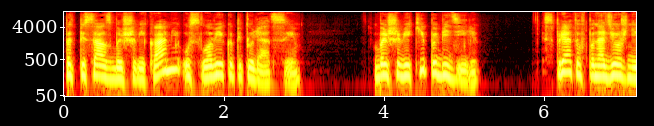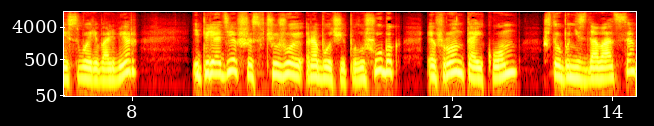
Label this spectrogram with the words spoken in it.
подписал с большевиками условия капитуляции. Большевики победили. Спрятав понадежнее свой револьвер, и, переодевшись в чужой рабочий полушубок, Эфрон тайком, чтобы не сдаваться,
